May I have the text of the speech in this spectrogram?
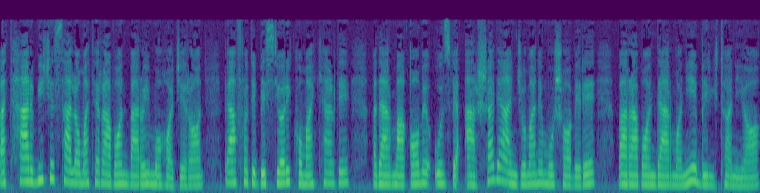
و ترویج سلامت روان برای مهاجران به افراد بسیاری کمک کرده و در مقام عضو ارشد انجمن مشاوره و رواندرمانی بریتانیا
